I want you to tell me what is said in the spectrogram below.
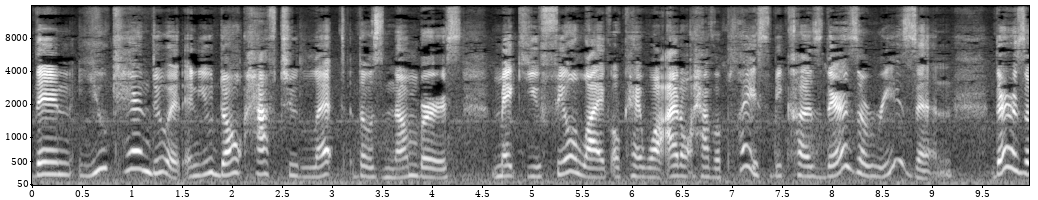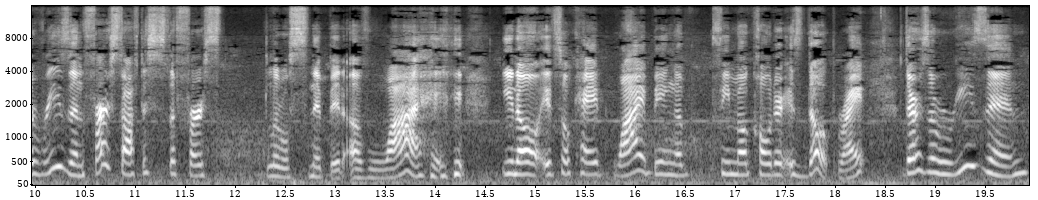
then you can do it and you don't have to let those numbers make you feel like okay well I don't have a place because there's a reason there is a reason first off this is the first little snippet of why, you know, it's okay, why being a female coder is dope, right? There's a reason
